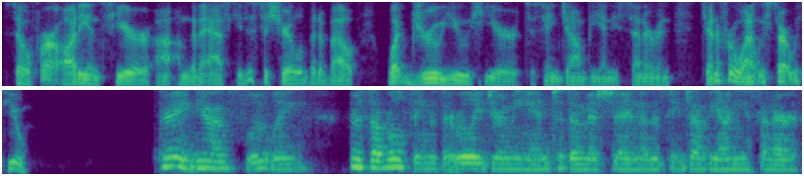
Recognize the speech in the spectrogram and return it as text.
so for our audience here uh, i'm going to ask you just to share a little bit about what drew you here to St. John Vianney Center? And Jennifer, why don't we start with you? Great. Yeah, absolutely. There are several things that really drew me into the mission of the St. John Vianney Center,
